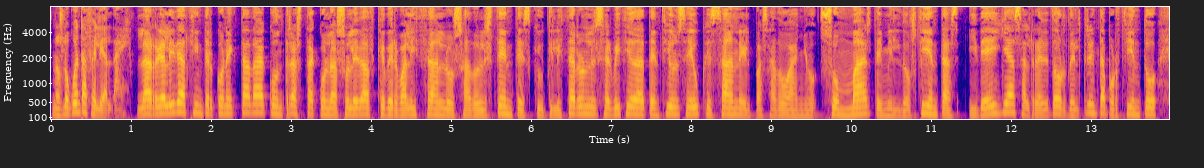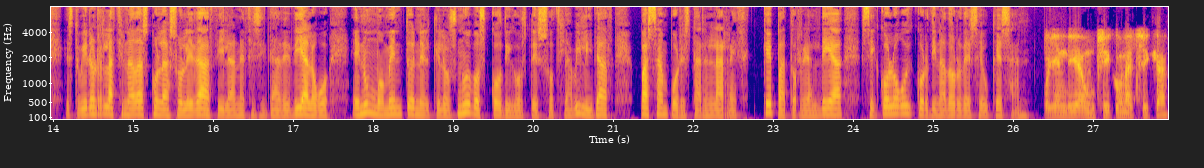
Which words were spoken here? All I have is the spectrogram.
Nos lo cuenta Felialday. La realidad interconectada contrasta con la soledad que verbalizan los adolescentes que utilizaron el servicio de atención Seuk Esan el pasado año. Son más de 1.200 y de ellas alrededor del 30% estuvieron relacionadas con la soledad y la necesidad de diálogo en un momento en el que los nuevos códigos de sociabilidad pasan por estar en la red. Kepa Torrealdea, psicólogo y coordinador de Seuquesan. Hoy en día un chico una chica,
